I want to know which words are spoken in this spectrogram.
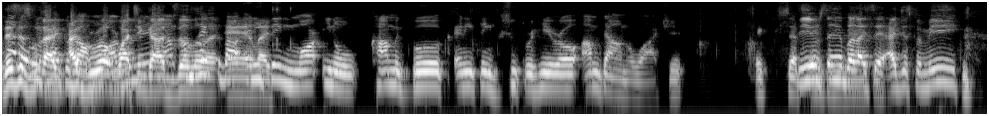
This is, This is what I- I grew up Marvel, watching man. I'm- I'm, Godzilla hyped about and, like- anything, Mar- you know, comic book, anything superhero. I'm down to watch it. Except see what I'm saying? But like I said, I just for me,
